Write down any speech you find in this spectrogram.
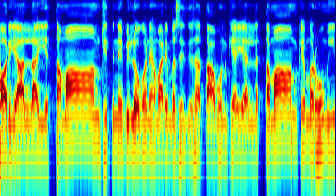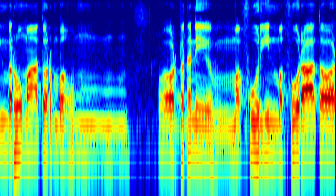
اور یا اللہ یہ تمام جتنے بھی لوگوں نے ہماری مسجد کے ساتھ تعاون کیا یا اللہ تمام کے مرحومین مرحومات اور اور پتہ نہیں مغفورین مغفورات اور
